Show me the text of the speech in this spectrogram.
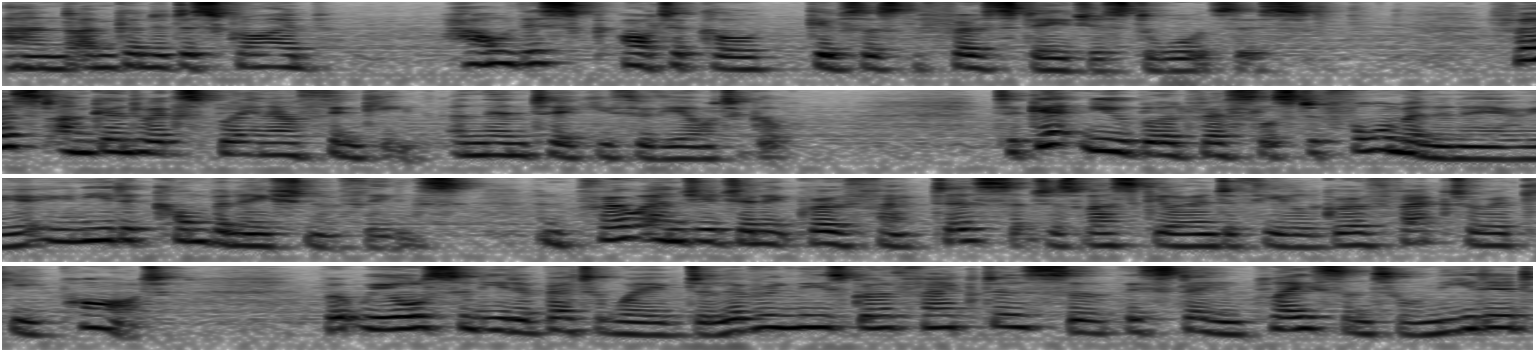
and I'm going to describe how this article gives us the first stages towards this. First, I'm going to explain our thinking and then take you through the article. To get new blood vessels to form in an area, you need a combination of things, and pro-angiogenic growth factors, such as vascular endothelial growth factor, are a key part. But we also need a better way of delivering these growth factors so that they stay in place until needed,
